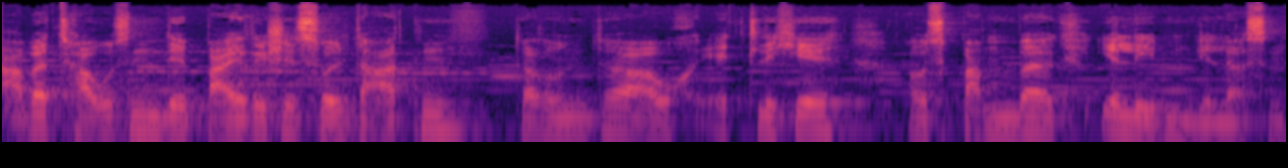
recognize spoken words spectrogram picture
abertausende bayerische Soldaten, darunter auch etliche aus Bamberg, ihr Leben gelassen.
